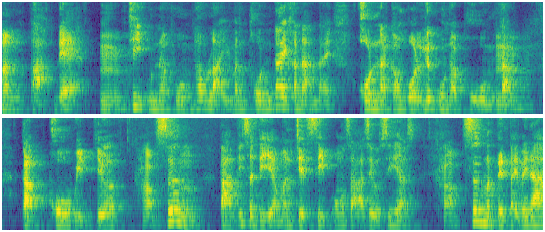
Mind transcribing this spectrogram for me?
มันตากแดดอืมที่อุณหภูมิเท่าไหร่มันทนได้ขนาดไหน คนน่ะกังวลเรื่องอุณหภูมิกับอืมกับโควิด เยอะครับซึ่งตามทฤษฎีอะมัน 70 องศาเซลเซียสครับซึ่งมันเป็นไปไม่ได้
